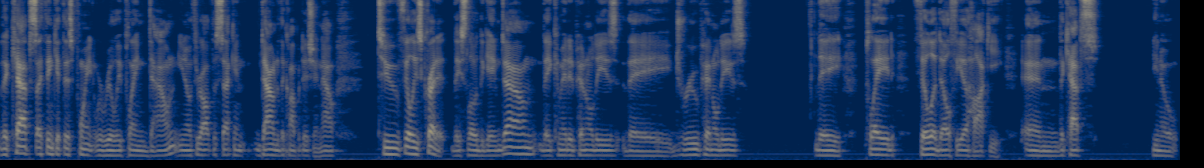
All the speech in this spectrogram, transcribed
the Caps, I think at this point were really playing down, you know, throughout the second, down to the competition. Now, to Philly's credit, they slowed the game down. They committed penalties. They drew penalties. They played Philadelphia hockey, and the Caps, you know,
